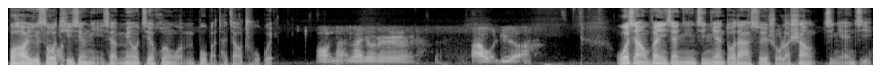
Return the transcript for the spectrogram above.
不好意思，我提醒你一下，没有结婚，我们不把他叫出轨。哦，那那就是把我绿了。我想问一下，您今年多大岁数了？上几年级？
